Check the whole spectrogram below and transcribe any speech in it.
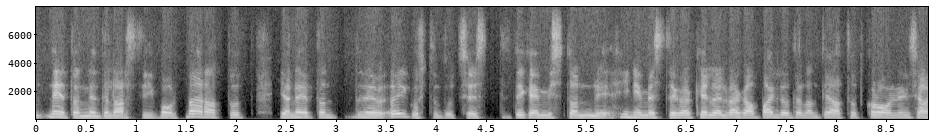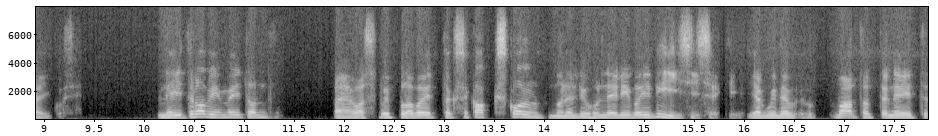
need on nendel arsti poolt määratud ja need on eh, õigustatud, sest tegemist on inimestega, kellel väga paljudel on teatud kroonilisi haigusi neid ravimeid on päevas. Võib-olla võetakse kaks-kolm, mõnel juhul neli või viis isegi. Ja kui te vaatate neid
